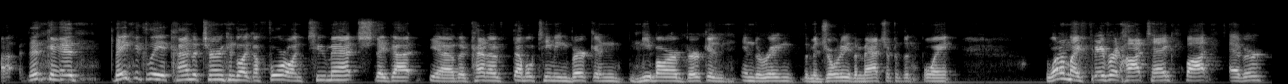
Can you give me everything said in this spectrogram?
Uh, this kid, basically, it kind of turned into like a four on two match. They've got, yeah, they're kind of double teaming Burke and Nibar. Burke is in the ring the majority of the matchup at this point. One of my favorite hot tag spots ever.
